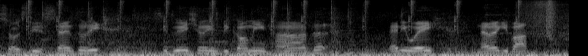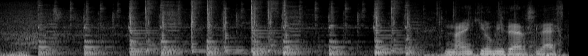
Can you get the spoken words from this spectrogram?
solstice century. Situation is becoming hard. Anyway never give up. Nine kilometers left.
